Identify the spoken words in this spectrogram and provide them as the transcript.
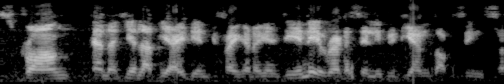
ස්ට්‍රෝන් තැන කිය අපි අයිඩෙන්ටිෆයි කරගෙන තියෙන රට සෙලිබිටියන් බොක්සිං සහ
